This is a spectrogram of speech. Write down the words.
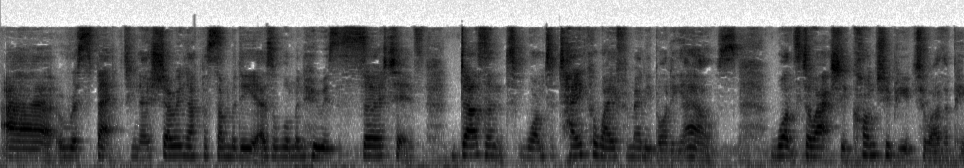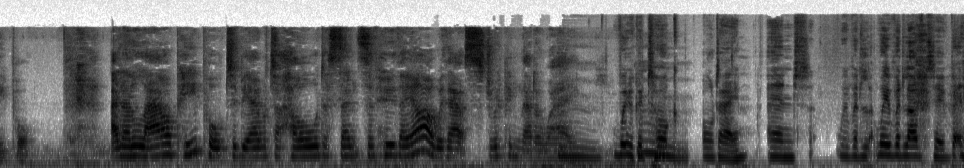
uh, respect, you know, showing up as somebody, as a woman who is assertive, doesn't want to take away from anybody else, wants to actually contribute to other people and allow people to be able to hold a sense of who they are without stripping that away. We could talk all day, and we would we would love to, but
